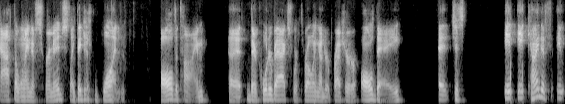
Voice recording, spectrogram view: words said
at the line of scrimmage, like they just won all the time. Uh, their quarterbacks were throwing under pressure all day it just it it kind of it,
